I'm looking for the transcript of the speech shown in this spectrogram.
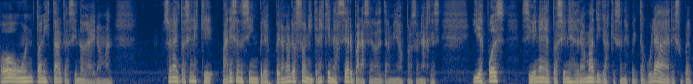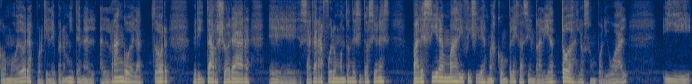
O un Tony Stark haciendo de Iron Man. Son actuaciones que parecen simples, pero no lo son y tenés que nacer para hacer determinados personajes. Y después, si bien hay actuaciones dramáticas que son espectaculares, súper conmovedoras, porque le permiten al, al rango del actor gritar, llorar, eh, sacar afuera un montón de situaciones, parecieran más difíciles, más complejas y en realidad todas lo son por igual. Y,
